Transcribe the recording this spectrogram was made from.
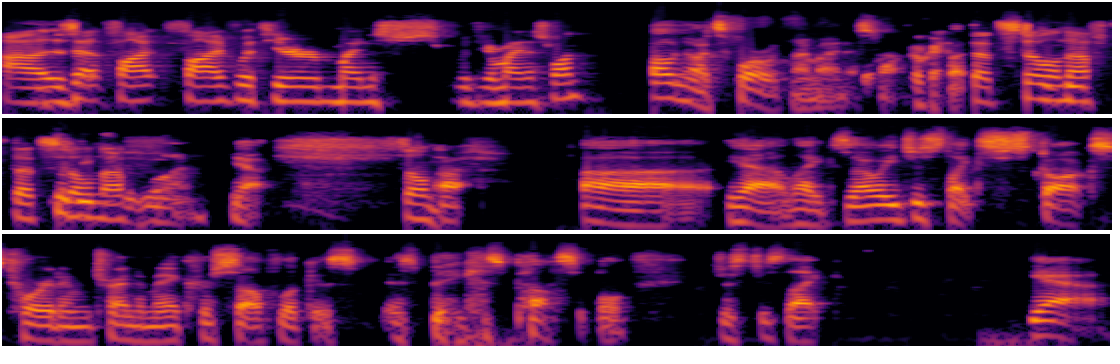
Uh, is that five? Five with your minus with your minus one? oh no, it's four with my minus one. Okay, that's still enough. That's still enough. One. Yeah. Still enough. uh yeah like zoe just like stalks toward him trying to make herself look as as big as possible just just like yeah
